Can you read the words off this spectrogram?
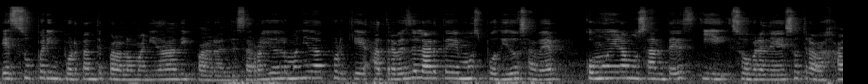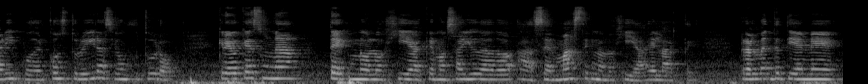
es súper importante para la humanidad y para el desarrollo de la humanidad porque a través del arte hemos podido saber cómo éramos antes y sobre de eso trabajar y poder construir hacia un futuro. Creo que es una tecnología que nos ha ayudado a hacer más tecnología el arte. Realmente tiene,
